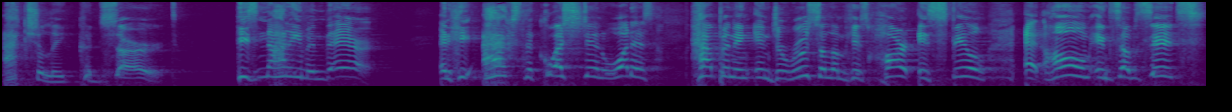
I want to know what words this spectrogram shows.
actually concerned. He's not even there. And he asks the question what is happening in Jerusalem? His heart is still at home in some sense,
